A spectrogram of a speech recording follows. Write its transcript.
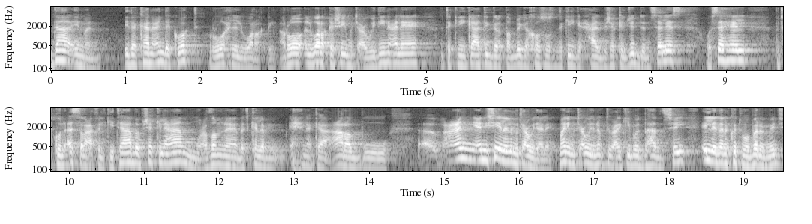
دائما إذا كان عندك وقت روح للورقي. الورقي شيء متعودين عليه التكنيكات تقدر تطبقها خصوصا تكنيك الحل بشكل جدا سلس وسهل بتكون أسرع في الكتابة بشكل عام. معظمنا بتكلم إحنا كعرب و عن يعني شيء اللي أنا متعود عليه. ماني متعود ان أكتب على ال keyboard بهذا الشيء إلا إذا أنا كنت مبرمج.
